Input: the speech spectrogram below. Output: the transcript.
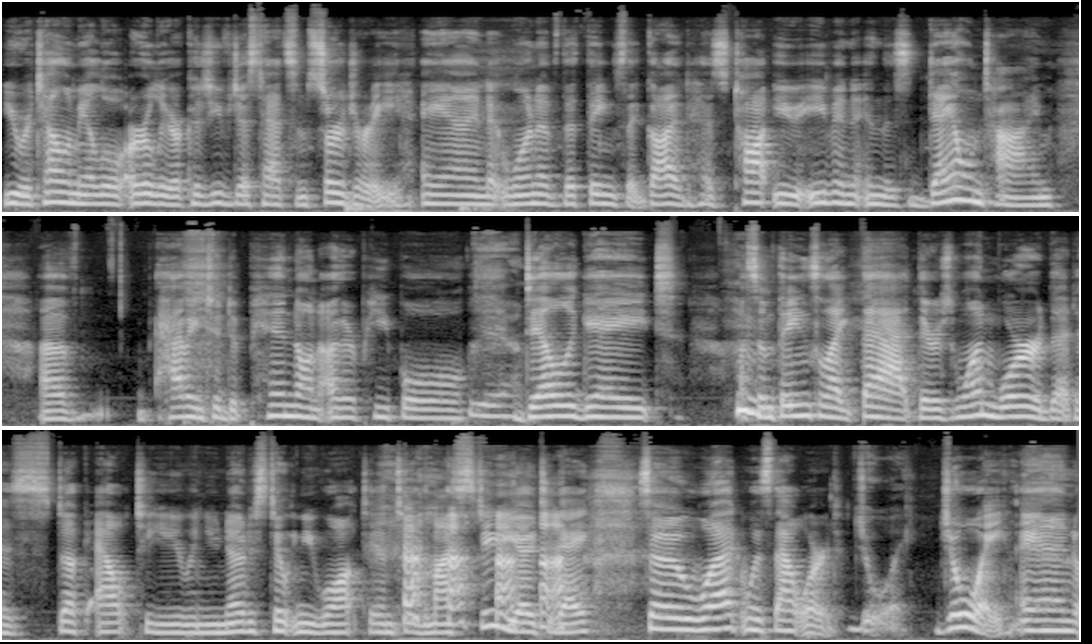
you were telling me a little earlier because you've just had some surgery. And one of the things that God has taught you, even in this downtime of having to depend on other people, Yeah. delegate, some things like that. There's one word that has stuck out to you, and you noticed it when you walked into my studio today. So, what was that word? Joy. Joy. And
